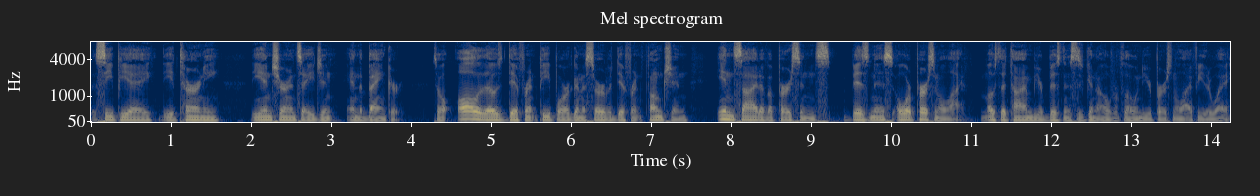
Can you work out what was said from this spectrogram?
the CPA, the attorney, the insurance agent, and the banker. So, all of those different people are going to serve a different function inside of a person's business or personal life. Most of the time, your business is going to overflow into your personal life either way.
